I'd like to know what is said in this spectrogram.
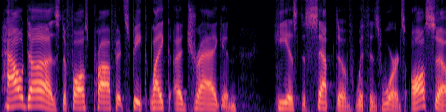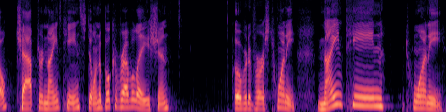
How does the false prophet speak? Like a dragon he is deceptive with his words. Also, chapter 19, still in the book of Revelation, over to verse 20. 1920.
